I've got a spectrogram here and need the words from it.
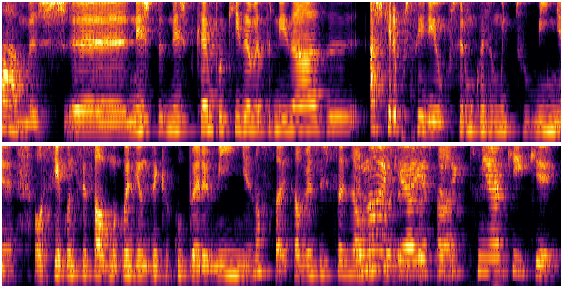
Pá, mas eh, neste, neste campo aqui da maternidade, acho que era por ser eu, por ser uma coisa muito minha, ou se acontecesse alguma coisa iam dizer que a culpa era minha, não sei, talvez isto seja algum Não é que há esta dicotomia aqui que é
